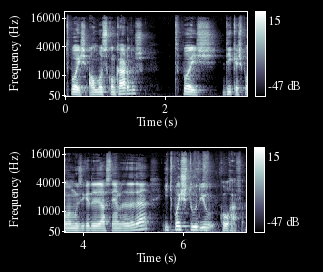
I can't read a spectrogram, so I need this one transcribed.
depois, almoço com Carlos. Depois, dicas para uma música de ACM. E depois, estúdio com o Rafa.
